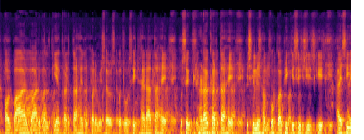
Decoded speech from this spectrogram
और बार बार गलतियाँ करता है तो परमेश्वर उसको दोषी ठहराता है, उसे घृणा करता है, इसलिए हमको कभी किसी चीज़ की ऐसी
